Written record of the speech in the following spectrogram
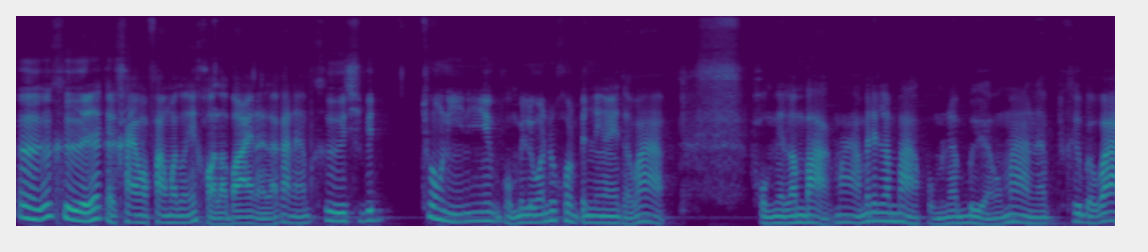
เออ ก็คือถ้าเกิดใครมาฟังมาตรงนี้ขอระบายหน่อยแล้วกันนะครับ คือชีวิต ช่วงนี้นี่ผมไม่รู้ว่าทุกคนเป็นยังไง แต่ว่า ผมเนี่ยลำบากมากไม่ได้ลำบากผมนะเบื่อมากๆนะคือแบบว่า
